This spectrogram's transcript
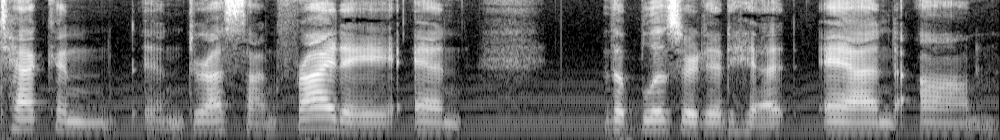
tech and, and dress on Friday, and the blizzard had hit, and um,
